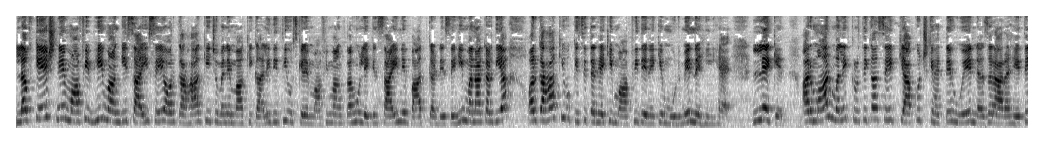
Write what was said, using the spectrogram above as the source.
लवकेश ने माफ़ी भी मांगी साई से और कहा कि जो मैंने माँ की गाली दी थी, उसके लिए माफ़ी माँगता हूँ, लेकिन साई ने बात करने से ही मना कर दिया और कहा कि वो किसी तरह की माफ़ी देने के मूड में नहीं है। लेकिन अरमान मलिक कृतिका से क्या कुछ कहते हुए नज़र आ रहे थे?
